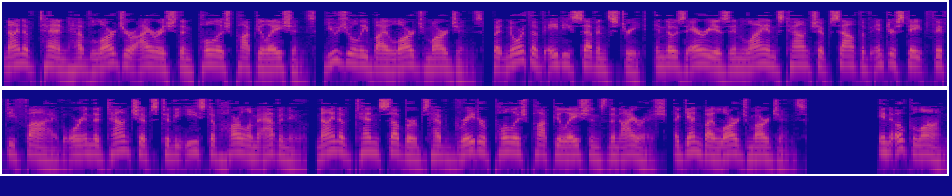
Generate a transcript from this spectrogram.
9 of 10 have larger Irish than Polish populations, usually by large margins, but north of 87th Street, in those areas in Lyons Township south of Interstate 55 or in the townships to the east of Harlem Avenue, 9 of 10 suburbs have greater Polish populations than Irish, again by large margins. In Oak Lawn,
